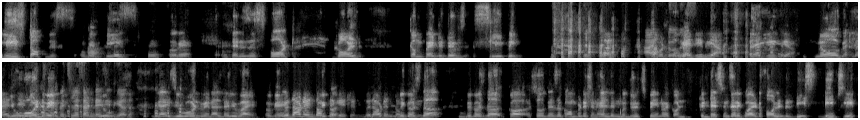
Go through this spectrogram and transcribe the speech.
Please stop this. Okay, Ah, please. Say- say. Okay. There is a sport called competitive sleeping. I would do मैं this जीत गया मैं जीत गया No, मैं you जीत won't गया. win. पिछले संडे You- जीत गया था Guys, you won't win. I'll tell you why. Okay. without intoxication without intoxication because the because the co- so there's a competition held in Madrid, Spain, where con- contestants are required to fall into deep deep sleep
